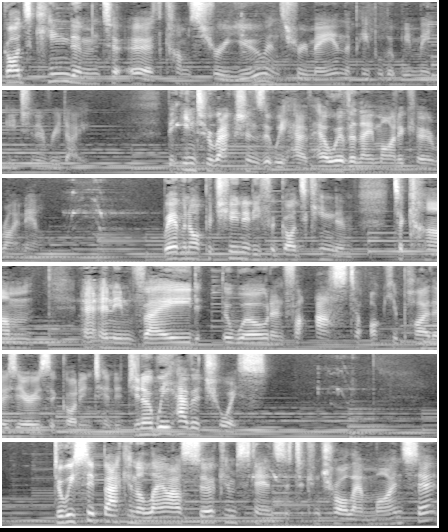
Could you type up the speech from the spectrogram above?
God's kingdom to earth comes through you and through me and the people that we meet each and every day. The interactions that we have, however they might occur right now. We have an opportunity for God's kingdom to come and invade the world and for us to occupy those areas that God intended. You know, we have a choice. Do we sit back and allow our circumstances to control our mindset?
